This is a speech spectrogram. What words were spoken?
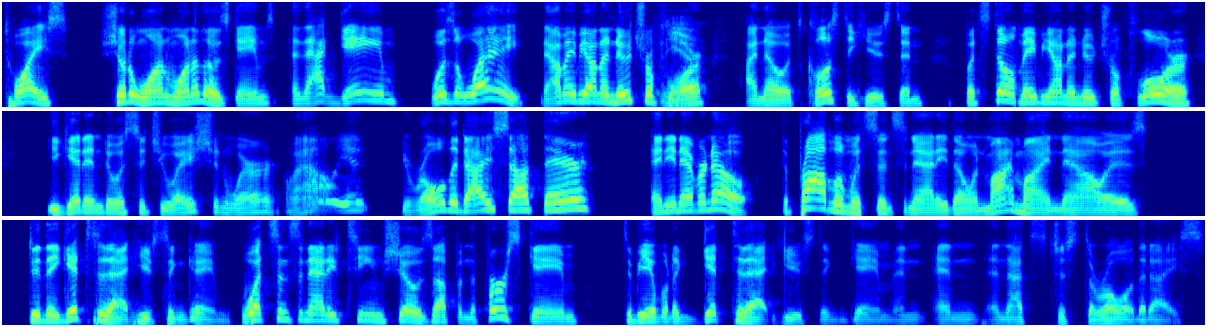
twice. Should have won one of those games. And that game was away. Now, maybe on a neutral floor. Yeah. I know it's close to Houston, but still, maybe on a neutral floor, you get into a situation where, well, you, you roll the dice out there and you never know. The problem with Cincinnati, though, in my mind now is do they get to that Houston game? What Cincinnati team shows up in the first game to be able to get to that Houston game? And and and that's just the roll of the dice.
